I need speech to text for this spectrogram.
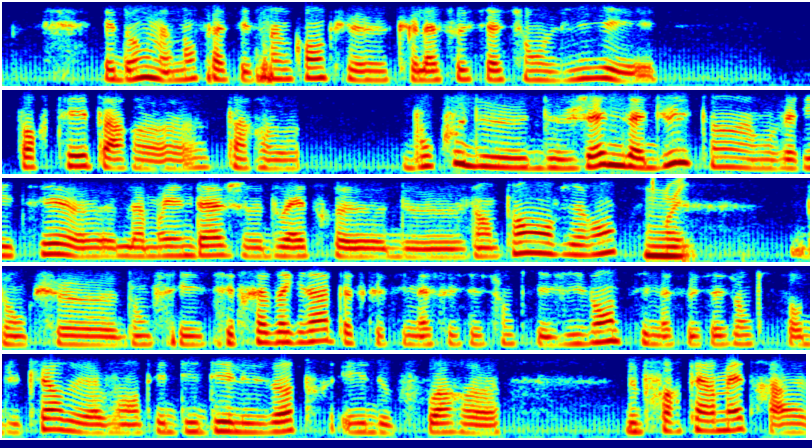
Et donc maintenant, ça fait cinq ans que, que l'association vit et portée par, euh, par beaucoup de, de jeunes adultes. hein. En vérité, euh, la moyenne d'âge doit être de 20 ans environ. Oui. Donc, euh, donc c'est c'est très agréable parce que c'est une association qui est vivante, c'est une association qui sort du cœur de la volonté d'aider les autres et de pouvoir, euh, de pouvoir permettre à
